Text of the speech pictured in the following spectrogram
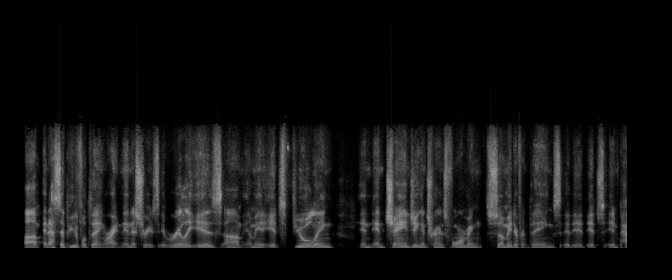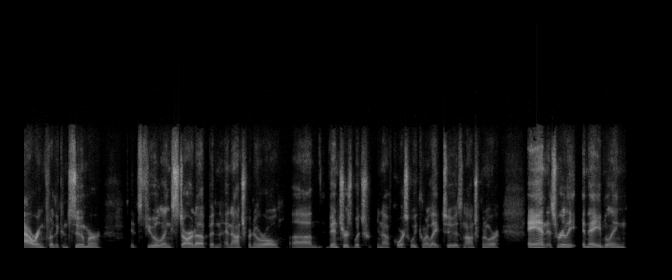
Um, and that's a beautiful thing, right? In industries, it really is. Um, I mean, it's fueling and, and changing and transforming so many different things. It, it, it's empowering for the consumer. It's fueling startup and, and entrepreneurial um, ventures, which you know, of course, we can relate to as an entrepreneur. And it's really enabling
